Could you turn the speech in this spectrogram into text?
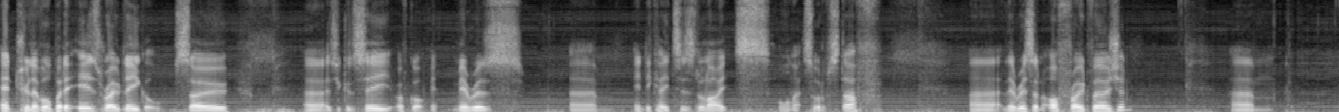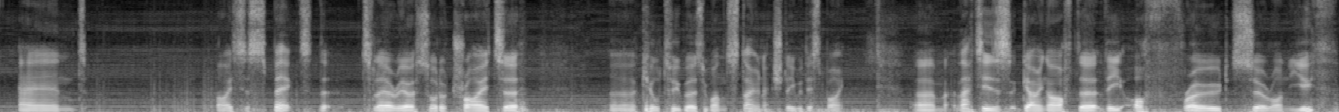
entry level, but it is road legal. So, uh, as you can see, I've got mirrors, um, indicators, lights, all that sort of stuff. Uh, there is an off-road version, um, and I suspect that Talaria sort of try to uh, kill two birds with one stone, actually, with this bike. Um, that is going after the off-road Sur-Ron Youth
